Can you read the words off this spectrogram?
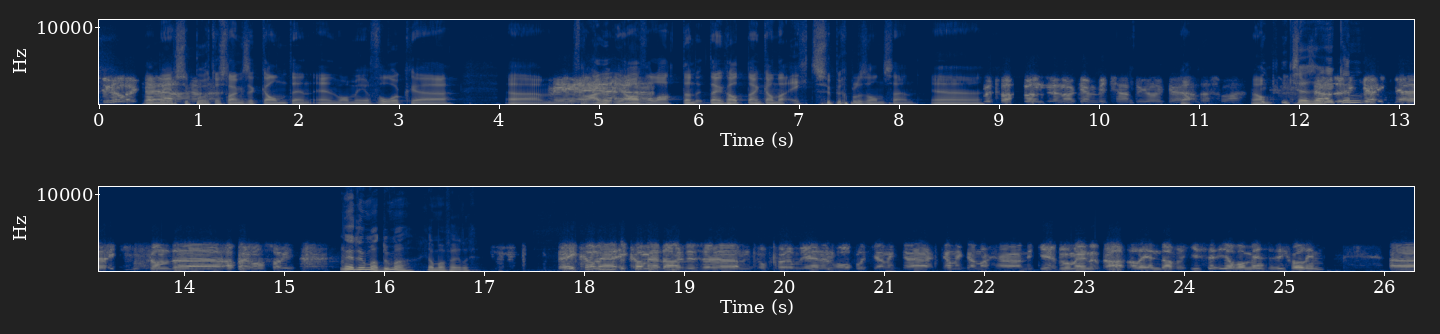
Tuurlijk. wat ja, meer ja. supporters langs de kant en, en wat meer volk. eh, ehm, Meer, vragen. ja, voilà. Dan, dan, gaat, dan kan dat echt super plezant zijn. Eh, moet wat fun zijn ook een beetje natuurlijk. eh, Ja. dat is waar. ja. Ik, ik zou Ja, zeggen, dus Ken... ik, eh, ik, eh, ik, vond de... Ah, pardon, sorry. Nee, doe maar, doe maar. Ga maar verder. Nee, Ik ga, mij, ik ga mij daar dus eh, op voorbereiden en hopelijk kan ik, eh, kan ik dat nog eh, een keer doen. Maar inderdaad, alleen, en daar vergissen heel veel mensen zich wel in. Eh,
